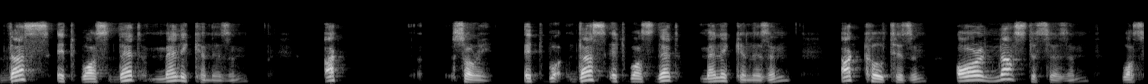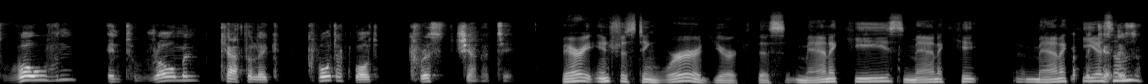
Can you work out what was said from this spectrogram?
Thus, it was that Manichaeism ac- sorry, it thus it was that Manichaeism, occultism, or Gnosticism was woven into Roman Catholic quote unquote Christianity. Very interesting word, Jörg. This Manichees, Manichae, Manichaeism,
